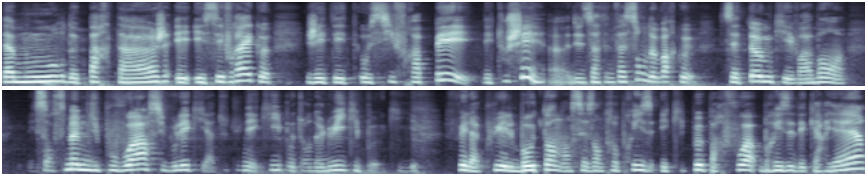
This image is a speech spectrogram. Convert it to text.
d'amour, de partage. Et, c'est vrai que j'ai été aussi frappée et touchée, euh, d'une certaine façon, de voir que cet homme qui est vraiment l'essence même du pouvoir, si vous voulez, qui a toute une équipe autour de lui, qui, peut, qui fait la pluie et le beau temps dans ses entreprises et qui peut parfois briser des carrières.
